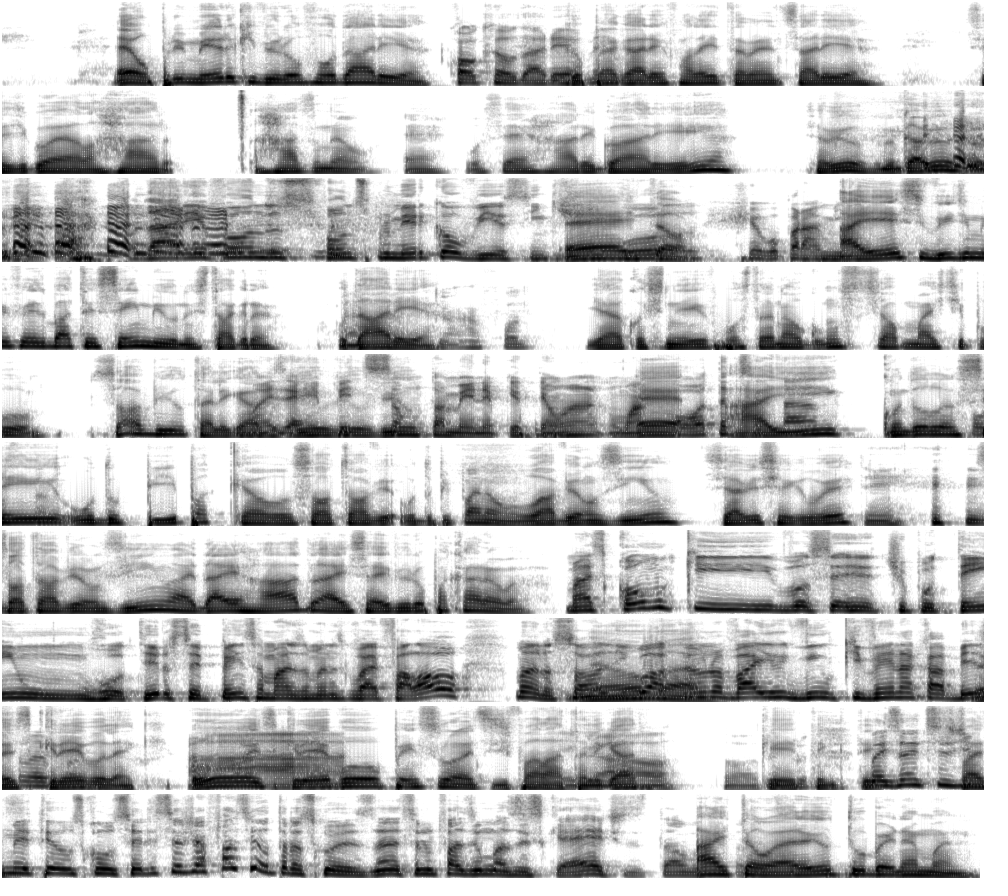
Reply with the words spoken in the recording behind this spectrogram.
É, o primeiro que virou foi o da areia. Qual que é o da areia eu mesmo? pego a areia e falei, tá vendo essa areia? Seja igual ela, raro. Raso não. É, você é raro igual a areia. Já viu? Nunca viu? O da areia foi um, dos, foi um dos primeiros que eu vi, assim, que É, chegou, então. chegou pra mim. Aí esse vídeo me fez bater 100 mil no Instagram. O da areia. Ah, foda. E aí eu continuei postando alguns mas tipo, só viu, tá ligado? Mas é Viu, viu, repetição viu. também, né? Porque tem uma, uma É, cota que aí você tá... quando eu lancei postando. o do Pipa, que é o solta o avião. O do Pipa não, o aviãozinho. Você já viu, chegou a ver? Tem. Solta o aviãozinho, aí dá errado, aí isso aí virou pra caramba. Mas como que você, tipo, tem um roteiro, você pensa mais ou menos que vai falar, ô, mano, só Não, ligou a câmera, vai vir o que vem na cabeça. Eu escrevo, falar. moleque. Ou eu Ah. escrevo ou eu penso antes de falar, tá Legal, ligado? Top. Porque tem que ter. Mas antes de Faz- meter os conselhos, você já fazia outras coisas, né? Você não fazia umas sketches e tal? Ah, então, eu era youtuber, né, mano?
